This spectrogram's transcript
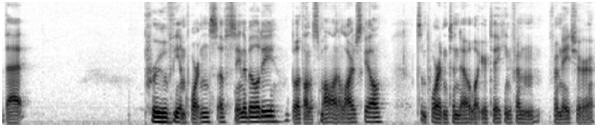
that prove the importance of sustainability, both on a small and a large scale. It's important to know what you're taking from from nature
